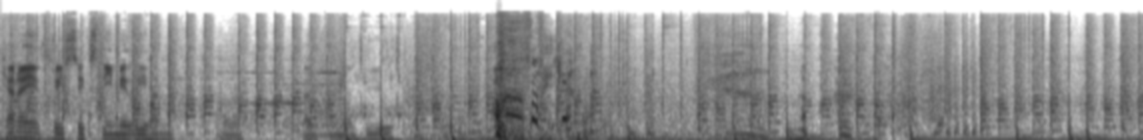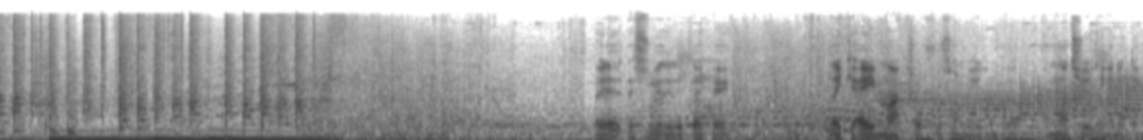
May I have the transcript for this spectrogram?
Can I 360 melee him? Or I don't you? Oh my god! Wait, this really look like a like a macro for some reason, but I'm not using anything.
